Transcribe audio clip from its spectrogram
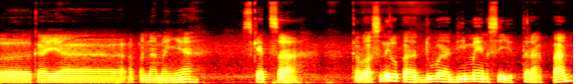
uh, kayak apa namanya? sketsa. Kalau seni rupa dua dimensi terapan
